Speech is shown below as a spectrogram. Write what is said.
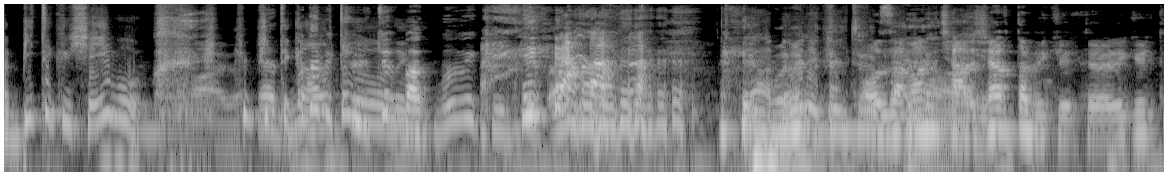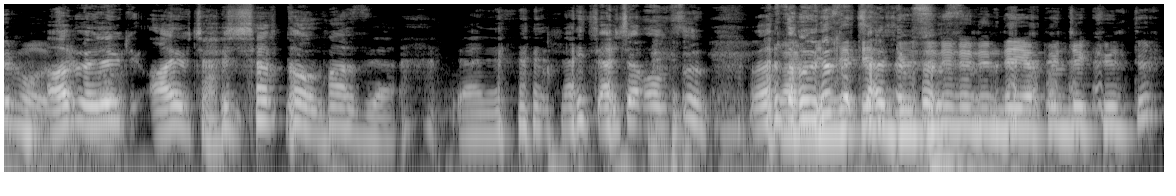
Ya bir tık şeyi bu. Bir tık bu da bir kültür bak bu bir kültür. Ya böyle kültür. O zaman ya? çarşaf da bir kültür. Öyle kültür mü olacak? Abi öyle bir hayır çarşaf da olmaz ya. Yani yani çarşaf olsun. Böyle oluyorsa milletin çarşaf gözünün olsun. önünde yapınca kültür.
